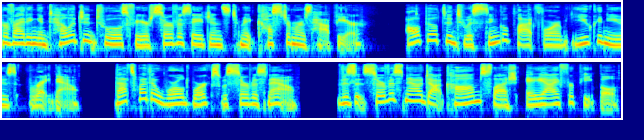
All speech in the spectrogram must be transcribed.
providing intelligent tools for your service agents to make customers happier. All built into a single platform you can use right now. That's why the world works with ServiceNow. Visit servicenow.com/slash AI for people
